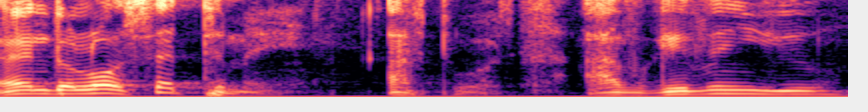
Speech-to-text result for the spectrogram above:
And the Lord said to me afterwards, I've given you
